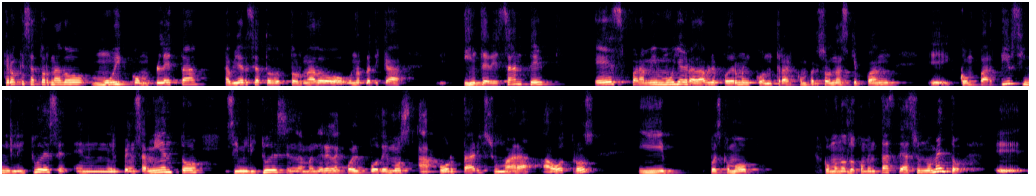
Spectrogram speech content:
creo que se ha tornado muy completa. Javier se ha tornado una plática interesante. Es para mí muy agradable poderme encontrar con personas que puedan eh, compartir similitudes en, el pensamiento, similitudes en la manera en la cual podemos aportar y sumar a, otros. Y pues como, como nos lo comentaste hace un momento, eh,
